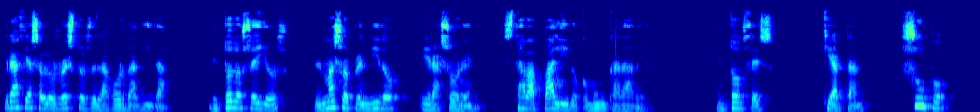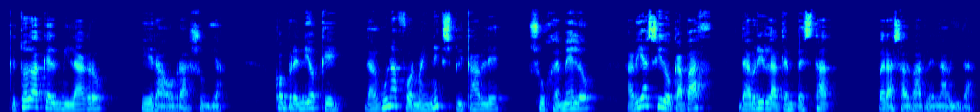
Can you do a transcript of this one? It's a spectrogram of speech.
gracias a los restos de la gorda guida. De todos ellos, el más sorprendido era Soren. Estaba pálido como un cadáver. Entonces, Kiartan supo que todo aquel milagro era obra suya. Comprendió que, de alguna forma inexplicable, su gemelo había sido capaz de abrir la tempestad para salvarle la vida.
